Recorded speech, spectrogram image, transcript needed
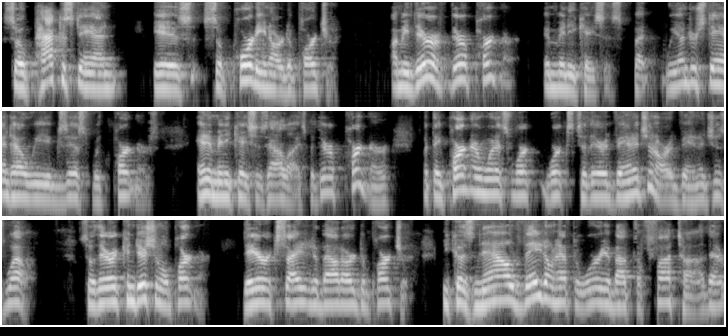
So Pakistan is supporting our departure. I mean, they're they're a partner in many cases, but we understand how we exist with partners and in many cases allies, but they're a partner, but they partner when it's work works to their advantage and our advantage as well. So they're a conditional partner. They are excited about our departure because now they don't have to worry about the FATA, that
